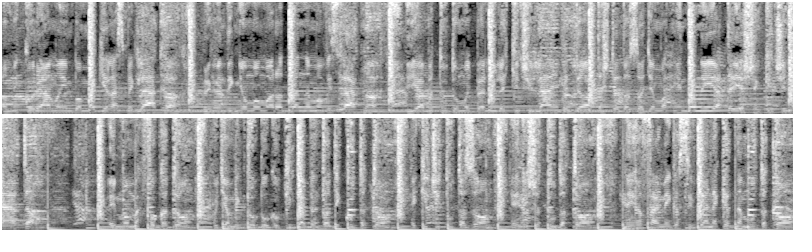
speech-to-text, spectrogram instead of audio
Amikor álmaimban megjelensz, még látlak. Még mindig nyoma marad bennem a vízláknak Hiába tudom, hogy belül egy kicsi lány De a tested az agyamat minden éjjel teljesen kicsinálta Én ma megfogadom, hogy amíg dobogok ide bent, addig kutatom. Egy kicsit utazom, én is a tudatom. Néha fel még a szív, de neked nem mutatom.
